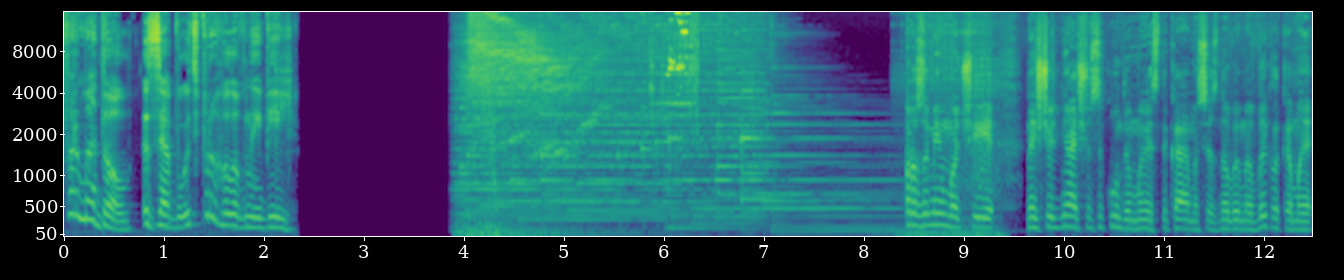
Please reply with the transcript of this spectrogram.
Фармадол. Забудь про головний біль. Розуміємо, чи не щодня, щосекунди ми стикаємося з новими викликами,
